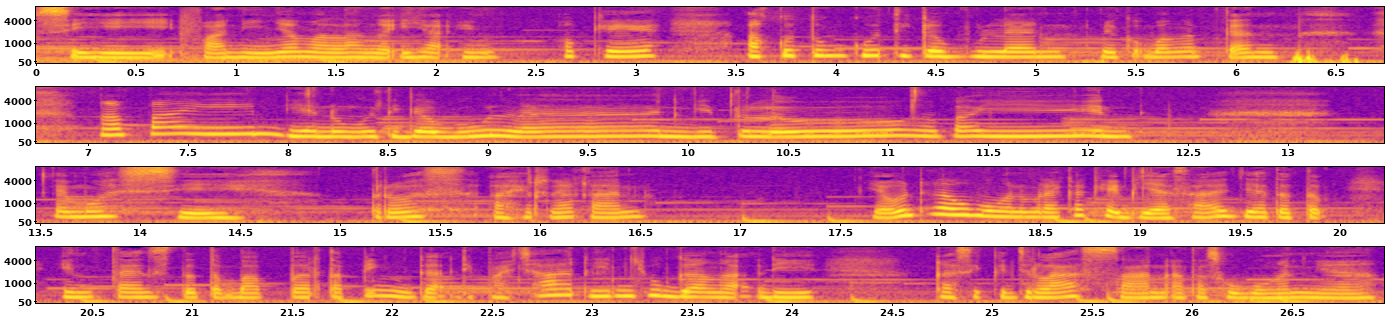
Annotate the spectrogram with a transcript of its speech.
si Faninya malah ngeiyain oke okay, aku tunggu tiga bulan. Beko banget kan? Ngapain? Dia nunggu tiga bulan gitu loh ngapain? Emosi. Terus akhirnya kan ya udah hubungan mereka kayak biasa aja tetap intens tetap baper tapi nggak dipacarin juga nggak di kasih kejelasan atas hubungannya.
